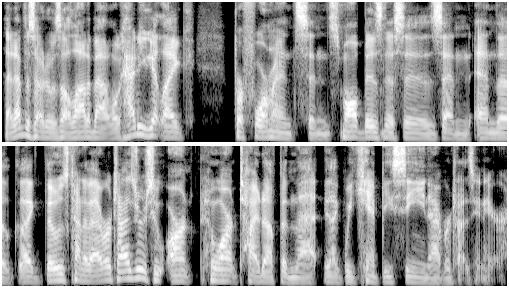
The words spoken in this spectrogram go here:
that episode it was a lot about well how do you get like performance and small businesses and and the like those kind of advertisers who aren't who aren't tied up in that like we can't be seen advertising here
